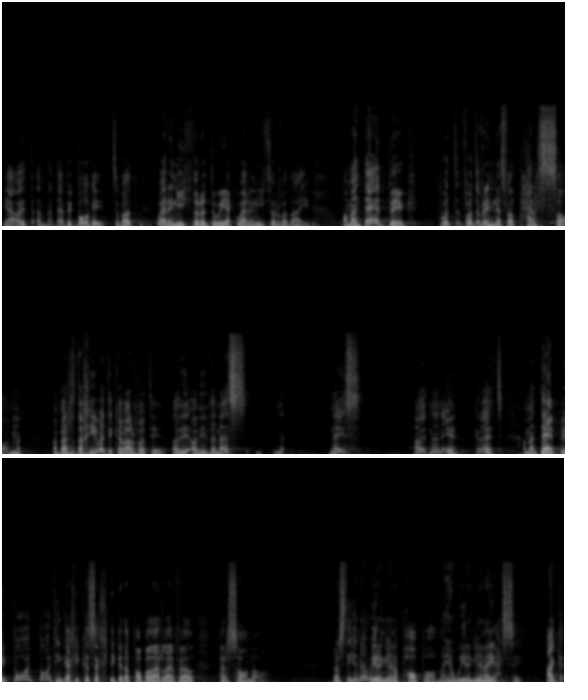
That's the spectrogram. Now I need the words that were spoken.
Ie, yeah, oed, mae'n debyg bo hi, tybod? Gwerin eithwr ydw i a gwerin eithwr fyddai. Ond mae'n debyg fod, fod y frenhines fel person Yn berson, da chi wedi cyfarfod ti. Oedd hi'n ddynes neis? Oedd, na ni. Gret. A mae'n debyg bod, bod hi'n gallu cysylltu gyda pobl ar lefel personol. Nawr, os di hynna wir ynglyn â pobl, mae e'n wir ynglyn â Iesu. Ac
